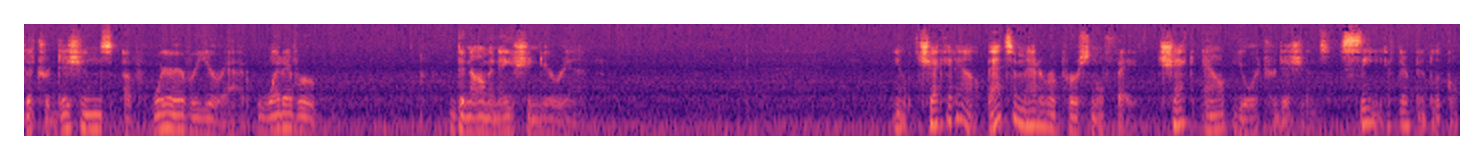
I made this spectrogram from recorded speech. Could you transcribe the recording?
the traditions of wherever you're at, whatever denomination you're in, you know, check it out. That's a matter of personal faith. Check out your traditions. See if they're biblical.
